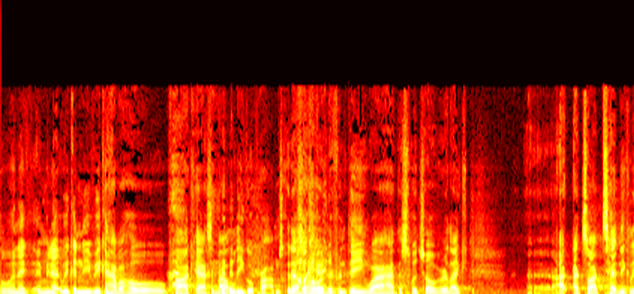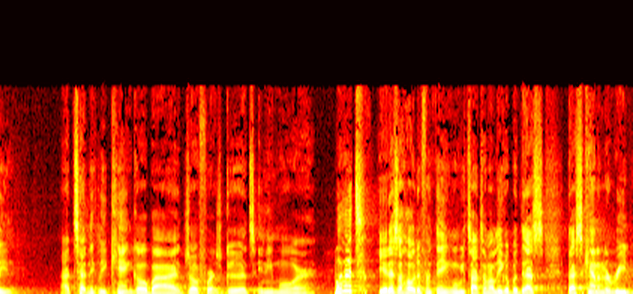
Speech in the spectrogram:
when it, I mean, that- we can we can have a whole podcast about legal problems because that's a whole different thing. Why I had to switch over, like, uh, I, I so I technically, I technically can't go by Joe Fresh Goods anymore. What? Yeah, that's a whole different thing when we talk about legal. But that's that's kind of the read.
